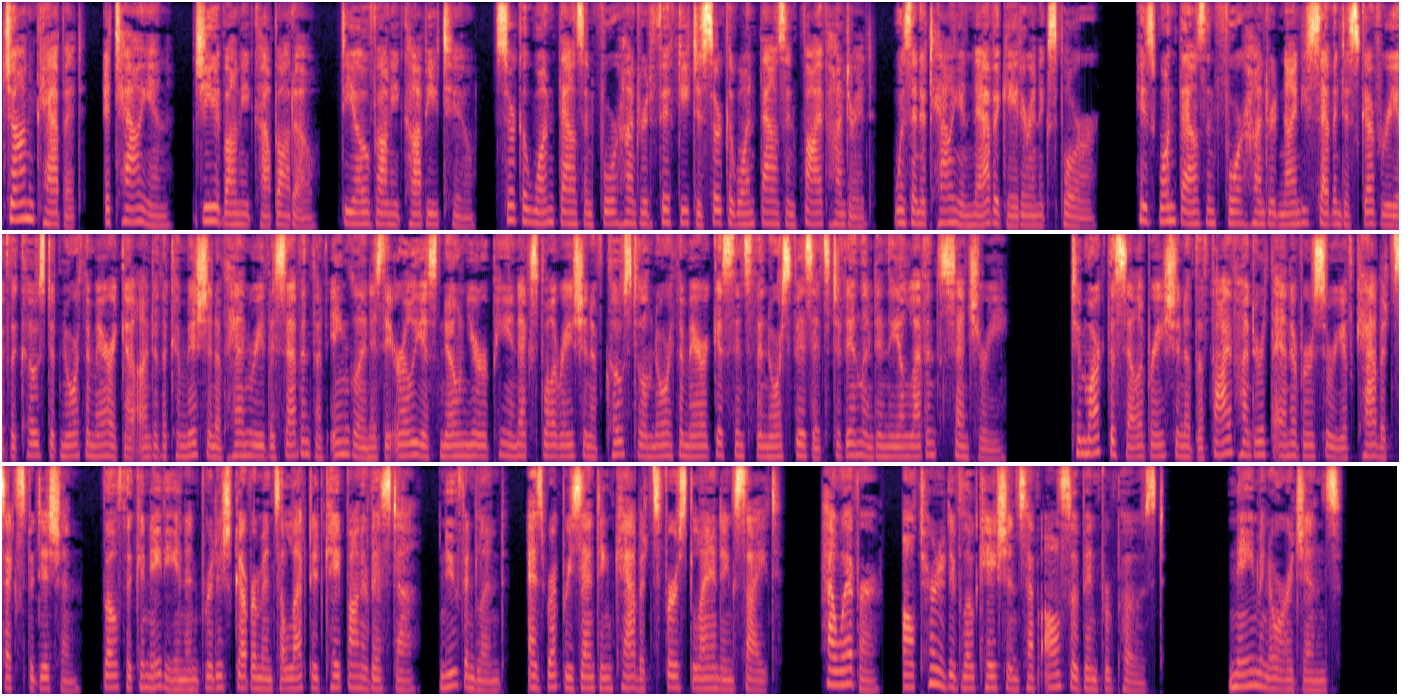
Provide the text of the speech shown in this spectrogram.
John Cabot, Italian, Giovanni Caboto, Giovanni Capito, circa 1450 to circa 1500, was an Italian navigator and explorer. His 1497 discovery of the coast of North America under the commission of Henry VII of England is the earliest known European exploration of coastal North America since the Norse visits to Vinland in the 11th century. To mark the celebration of the 500th anniversary of Cabot's expedition, both the Canadian and British governments elected Cape Bonavista, Newfoundland, as representing Cabot's first landing site. However, alternative locations have also been proposed. Name and origins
